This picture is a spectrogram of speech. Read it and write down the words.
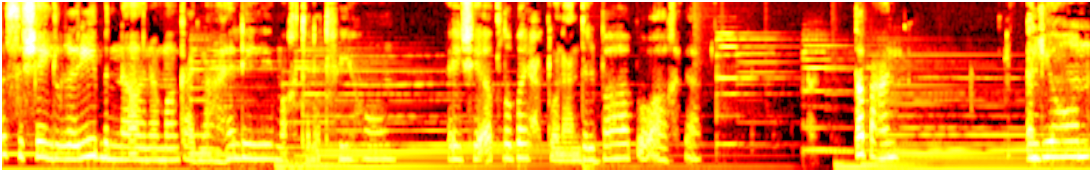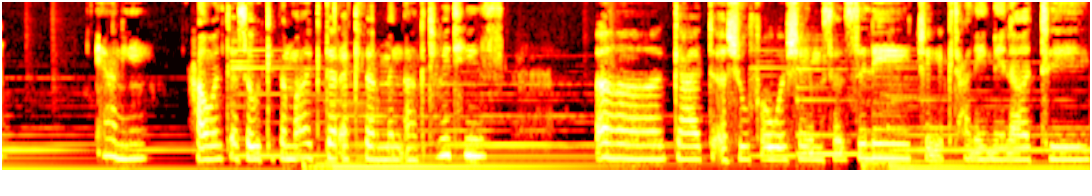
بس الشيء الغريب إن أنا ما قاعد مع أهلي ما اختلط فيهم أي شيء أطلبه يحطون عند الباب وآخذه. طبعا اليوم يعني حاولت أسوي كثر ما أقدر أكثر من activities. آه قعدت أشوف أول شي مسلسلي تشيكت على إيميلاتي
